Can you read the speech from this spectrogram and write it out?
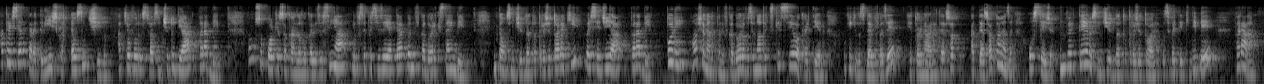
A terceira característica é o sentido. Aqui eu vou ilustrar o sentido de A para B. Vamos supor que a sua casa localiza-se em A e você precisa ir até a panificadora que está em B. Então, o sentido da tua trajetória aqui vai ser de A para B. Porém, ao chegar na panificadora, você nota que esqueceu a carteira. O que, que você deve fazer? Retornar até a sua até a sua casa, ou seja, inverter o sentido da tua trajetória. Você vai ter que ir de B para A.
